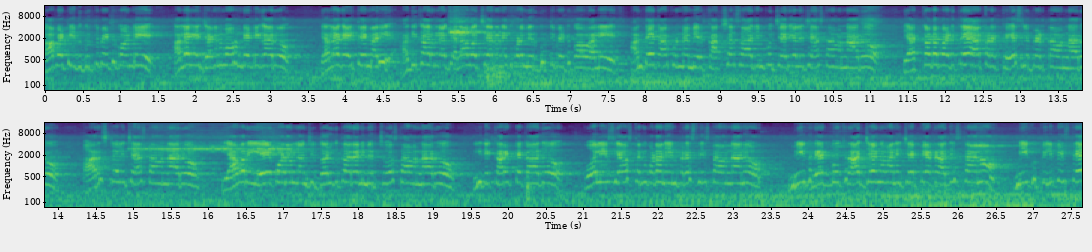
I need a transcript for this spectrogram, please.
కాబట్టి ఇది గుర్తుపెట్టుకోండి. అలాగే జగన్మోహన్ రెడ్డి గారు ఎలాగైతే మరి అధికారంలోకి ఎలా వచ్చారనేది కూడా మీరు గుర్తుపెట్టుకోవాలి. అంతేకాకుండా మీరు కక్ష సాధింపు చర్యలు చేస్తా ఉన్నారు. ఎక్కడ పడితే అక్కడ కేసులు పెడతా ఉన్నారు. అరెస్టులు చేస్తా ఉన్నారు. ఎవరు ఏ కోణం నుంచి దొరుకుతారని మీరు చూస్తా ఉన్నారు. ఇది కరెక్ట్ కాదు. పోలీస్ వ్యవస్థను కూడా నేను ప్రశ్నిస్తా ఉన్నాను. మీకు రెడ్ బుక్ రాజ్యాంగం అని చెప్పి అక్కడ అధిష్టానం మీకు పిలిపిస్తే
